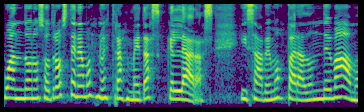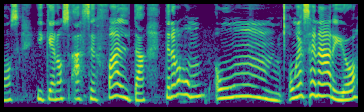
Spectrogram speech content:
cuando nosotros tenemos nuestras metas claras y sabemos para dónde vamos y qué nos hace falta, tenemos un, escenario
